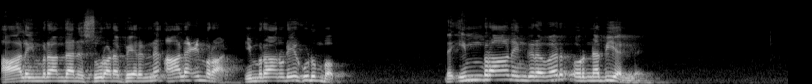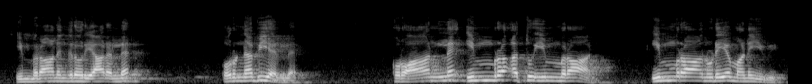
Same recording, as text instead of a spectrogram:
ஆல இம்ரான் தானே? சூரோட பேர் என்ன? ஆல இம்ரான். இம்ரானுடைய குடும்பம். இந்த இம்ரான் என்கிறவர் ஒரு நபி அல்ல. இம்ரான் என்கிறவர் யார் அல்ல? ஒரு நபி அல்ல. இம்ரா அத்து இம்ரான். இம்ரானுடைய மனைவி.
